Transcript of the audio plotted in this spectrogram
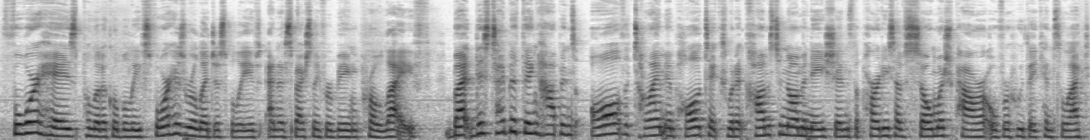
for his political beliefs, for his religious beliefs, and especially for being pro life. But this type of thing happens all the time in politics. When it comes to nominations, the parties have so much power over who they can select.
